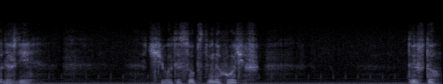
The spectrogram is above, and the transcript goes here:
Подожди. Чего ты, собственно, хочешь? Ты что,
